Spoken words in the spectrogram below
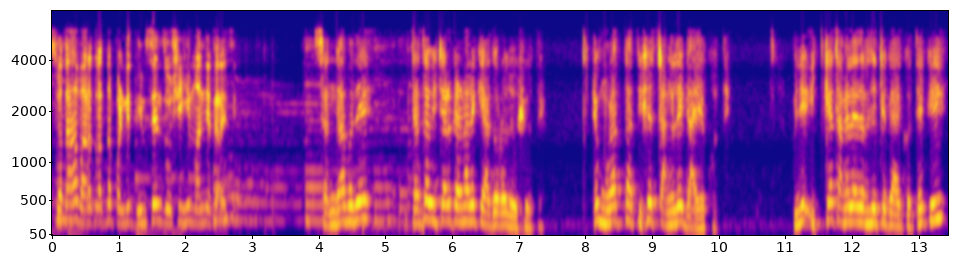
स्वतः भारतरत्न पंडित भीमसेन जोशी ही मान्य करायचे. संघामध्ये त्याचा विचार करणारे की यादवराव जोशी होते. हे मुळात अतिशय चांगले गायक होते. म्हणजे इतक्या चांगल्या दर्जाचे गायक होते की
